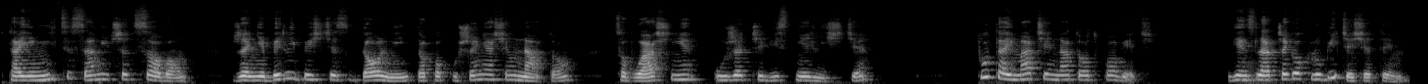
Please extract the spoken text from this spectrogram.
w tajemnicy sami przed sobą, że nie bylibyście zdolni do pokuszenia się na to, co właśnie urzeczywistnieliście? Tutaj macie na to odpowiedź. Więc dlaczego chlubicie się tym?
